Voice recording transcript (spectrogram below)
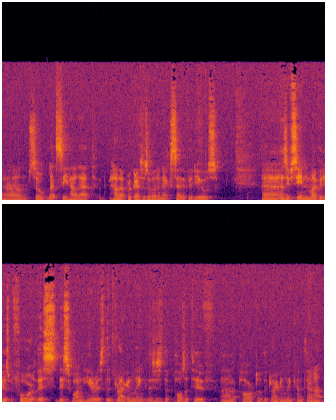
Um, so let's see how that, how that progresses over the next set of videos. Uh, as you've seen in my videos before, this, this one here is the Dragon Link. This is the positive uh, part of the Dragon Link antenna.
